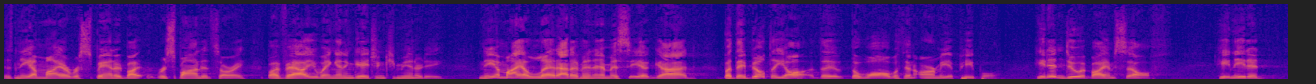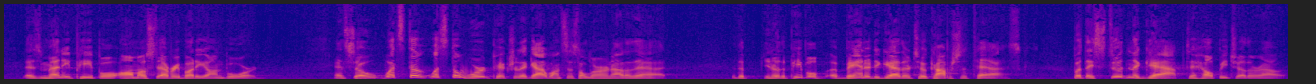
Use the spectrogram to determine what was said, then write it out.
is Nehemiah responded by, responded, sorry, by valuing and engaging community. Nehemiah led out of intimacy of God, but they built the, the, the wall with an army of people. He didn't do it by himself. He needed as many people, almost everybody on board. And so, what's the, what's the word picture that God wants us to learn out of that? The, you know, the people banded together to accomplish the task, but they stood in the gap to help each other out.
